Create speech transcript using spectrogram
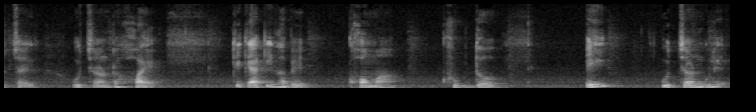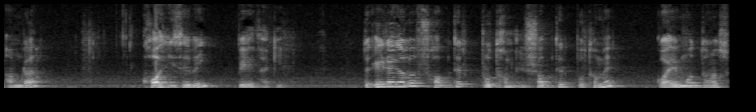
উচ্চারিত উচ্চারণটা হয়। ঠিক একইভাবে ক্ষমা, ক্ষুব্ধ, এই উচ্চারণগুলি আমরা খ হিসেবেই পেয়ে থাকি। তো এটা গেল শব্দের প্রথমে। শব্দের প্রথমে কয়ে মধ্যনা স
